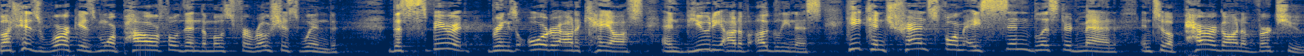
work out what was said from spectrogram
but His work is more powerful than the most ferocious wind. The Spirit brings order out of chaos and beauty out of ugliness. He can transform a sin blistered man into a paragon of virtue.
